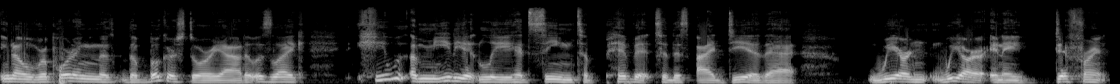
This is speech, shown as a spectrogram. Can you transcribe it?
you know reporting the the booker story out it was like he immediately had seemed to pivot to this idea that we are we are in a different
